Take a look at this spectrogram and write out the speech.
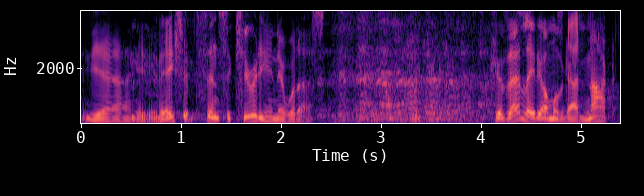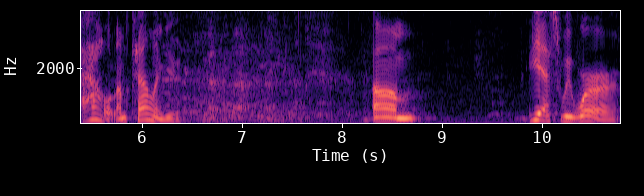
Yeah, they should send security in there with us. Because that lady almost got knocked out, I'm telling you. Um, Yes, we were.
